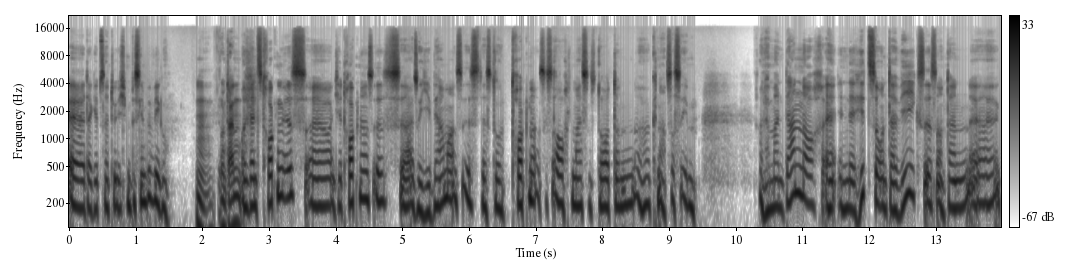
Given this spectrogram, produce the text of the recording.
äh, da gibt es natürlich ein bisschen Bewegung. Hm. Und Und wenn es trocken ist, äh, und je trockener es ist, äh, also je wärmer es ist, desto trockener ist es auch meistens dort, dann äh, knarzt es eben. Und wenn man dann noch äh, in der Hitze unterwegs ist und dann äh,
